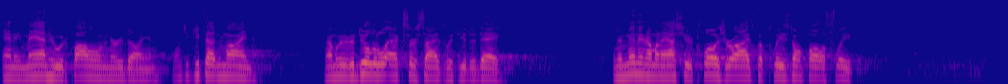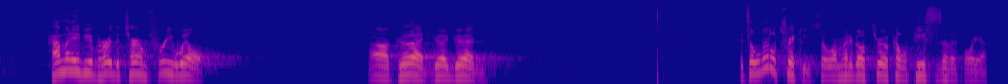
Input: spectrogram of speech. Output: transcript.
and a man who would follow him in rebellion? I want you to keep that in mind. And I'm going to do a little exercise with you today. In a minute, I'm going to ask you to close your eyes, but please don't fall asleep. How many of you have heard the term free will? Oh, good, good, good. It's a little tricky, so I'm going to go through a couple pieces of it for you.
